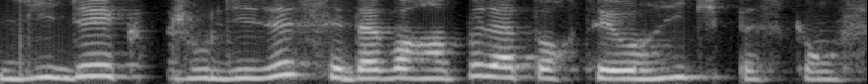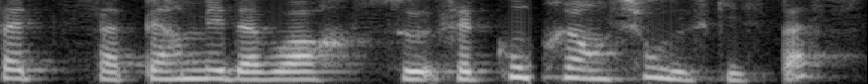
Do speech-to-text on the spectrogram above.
L'idée, comme je vous le disais, c'est d'avoir un peu d'apport théorique parce qu'en fait, ça permet d'avoir cette compréhension de ce qui se passe,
